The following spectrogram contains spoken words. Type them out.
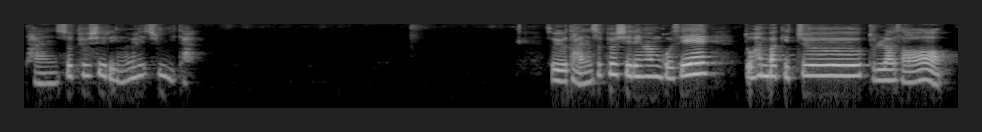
단수 표시링을 해줍니다. 그래서 이 단수 표시링 한 곳에 또 한 바퀴 쭉 둘러서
